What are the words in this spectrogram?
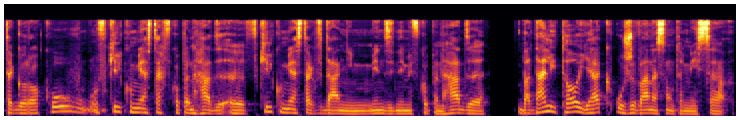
tego roku w kilku miastach w Kopenhadze, w kilku miastach w Danii, między innymi w Kopenhadze. Badali to, jak używane są te miejsca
